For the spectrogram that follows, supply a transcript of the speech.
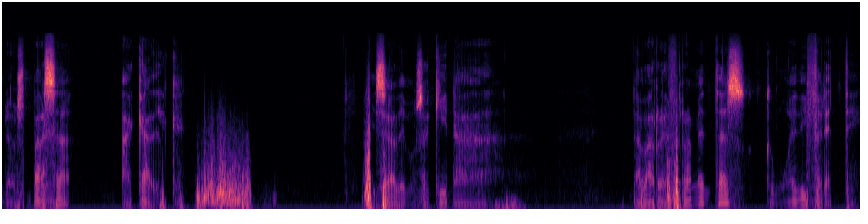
nos pasa a calc. Fixademos aquí na, na barra de ferramentas como é diferente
